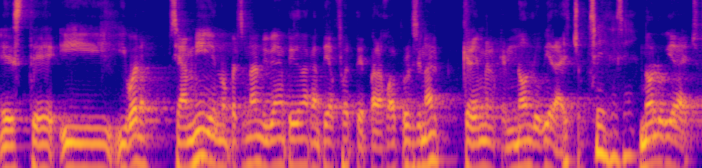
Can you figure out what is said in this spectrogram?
este, y, y, bueno, si a mí en lo personal me hubieran pedido una cantidad fuerte para jugar profesional, créeme que no lo hubiera hecho. Sí, sí, sí. No lo hubiera hecho.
